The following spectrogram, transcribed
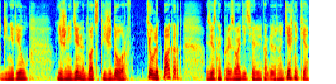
генерил еженедельно 20 тысяч долларов. Hewlett Packard, известный производитель компьютерной техники,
